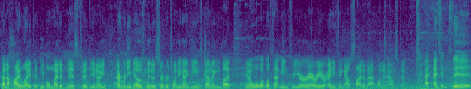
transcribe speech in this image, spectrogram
kind of highlight that people might have missed with, you know, everybody knows Windows Server 2019 is coming, but you know, what, what's that mean for your area or anything outside of that one announcement? I, I think the,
